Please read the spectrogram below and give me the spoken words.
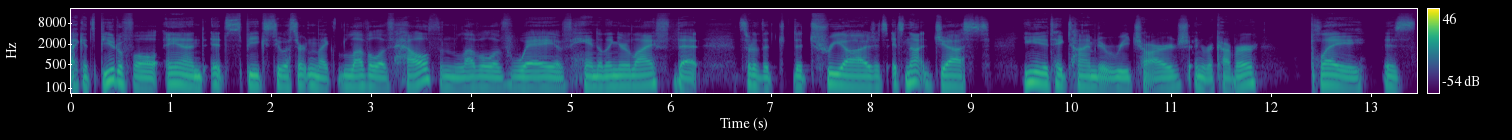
like it's beautiful and it speaks to a certain like level of health and level of way of handling your life that sort of the the triage it's it's not just you need to take time to recharge and recover play is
